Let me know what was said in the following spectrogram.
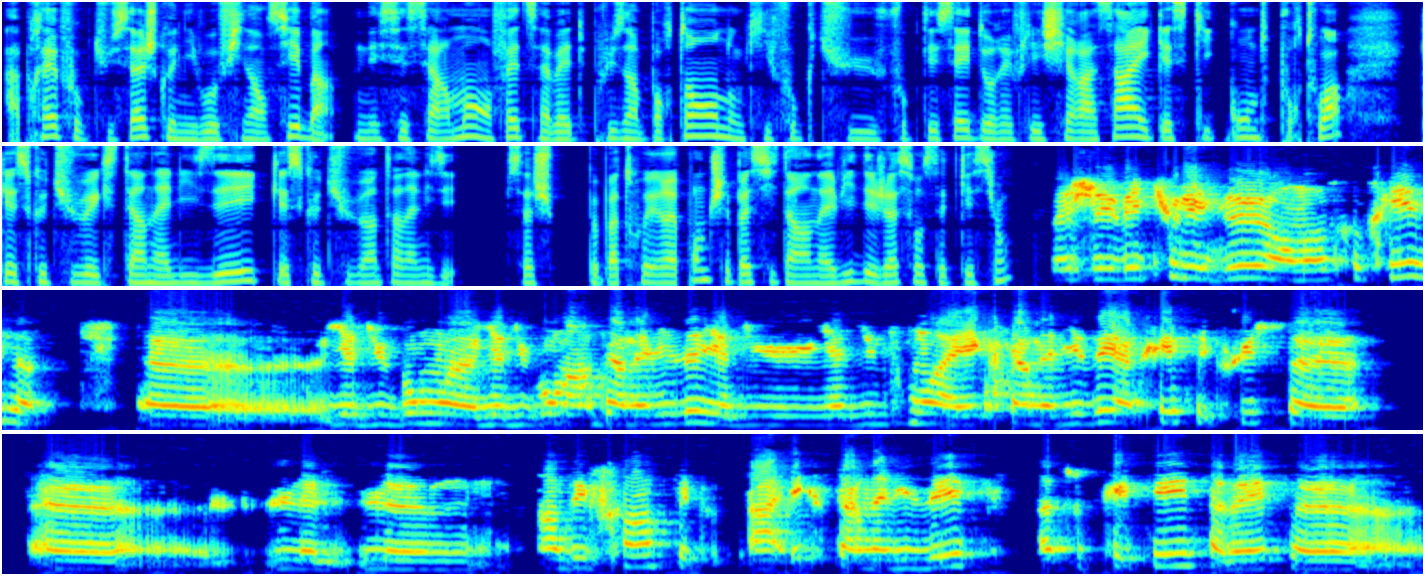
Après, il faut que tu saches qu'au niveau financier, ben, nécessairement, en fait, ça va être plus important. Donc, il faut que tu, faut que essayes de réfléchir à ça et qu'est-ce qui compte pour toi? Qu'est-ce que tu veux externaliser? Qu'est-ce que tu veux internaliser? Ça, je peux pas trop y répondre. Je sais pas si tu as un avis déjà sur cette question. J'ai vécu les deux en entreprise. Euh, il y a du bon, il y a du bon à internaliser, il y a du, il y a du bon à externaliser. Après, c'est plus euh, euh, le, un des freins, c'est à externaliser, à sous-traiter, ça va être euh,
